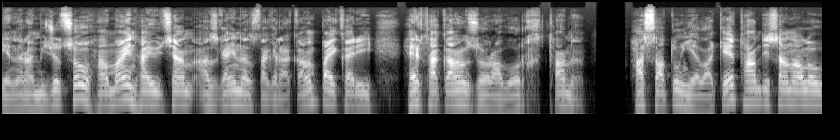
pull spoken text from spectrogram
եւ նրա միջոցով համայն հայության ազգային ազգագրական պայքարի հերթական զորավոր խթանը հաստատուն ելակետ հանդիսանալով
